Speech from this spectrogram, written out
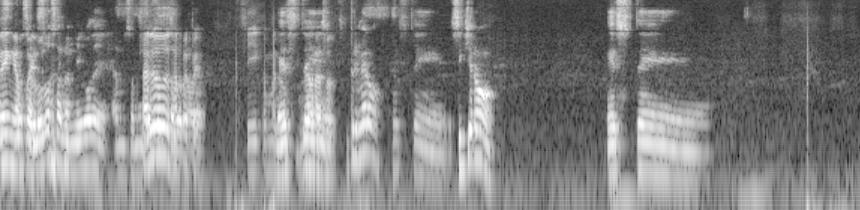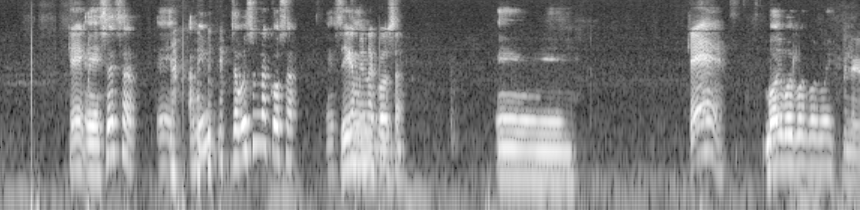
Venga, pues. Saludos a amigo de, a mis amigos. Saludos a Pepe. Sí, como no. Este, un abrazo. Primero, este, sí quiero este. ¿Qué? Eh, César, eh, a mí te voy a decir una cosa. Este, Dígame una cosa. Eh, ¿Qué? Voy, voy, voy, voy, voy. Le,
